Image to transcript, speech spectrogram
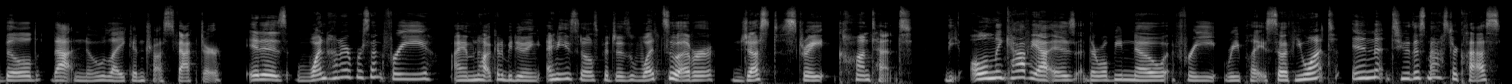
build that know, like, and trust factor. It is 100% free. I am not going to be doing any sales pitches whatsoever, just straight content. The only caveat is there will be no free replays. So if you want into this masterclass,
